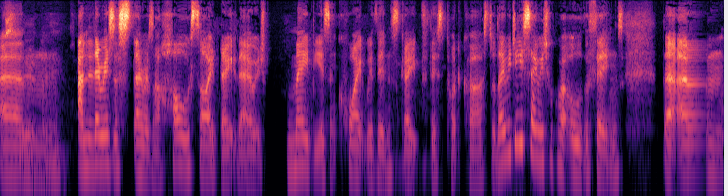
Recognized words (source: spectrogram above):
um and there is a there is a whole side note there which maybe isn't quite within scope for this podcast although we do say we talk about all the things that um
